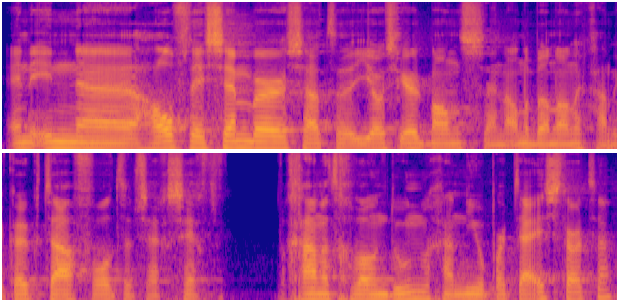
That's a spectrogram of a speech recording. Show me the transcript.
En in uh, half december zaten Joost Eertmans en Annabel Nanninga aan de keukentafel. Toen hebben zij gezegd, we gaan het gewoon doen. We gaan een nieuwe partij starten.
